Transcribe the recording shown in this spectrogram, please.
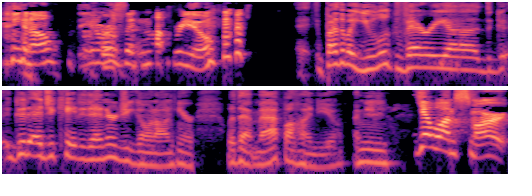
You know, the universe said not for you. by the way, you look very uh, good educated energy going on here with that map behind you. I mean, yeah, well, I'm smart,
